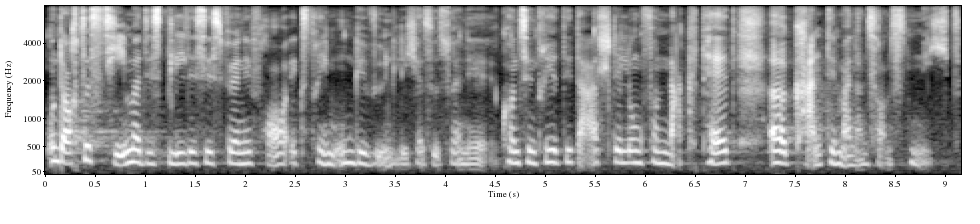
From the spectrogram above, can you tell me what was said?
Und auch das Thema des Bildes ist für eine Frau extrem ungewöhnlich. Also so eine konzentrierte Darstellung von Nacktheit äh, kannte man ansonsten nicht.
